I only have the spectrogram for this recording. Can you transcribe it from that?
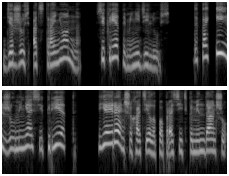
держусь отстраненно, секретами не делюсь. Да какие же у меня секреты! Я и раньше хотела попросить комендантшу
